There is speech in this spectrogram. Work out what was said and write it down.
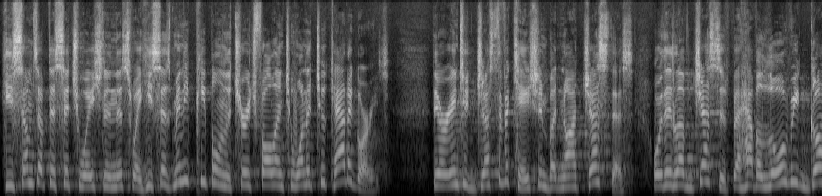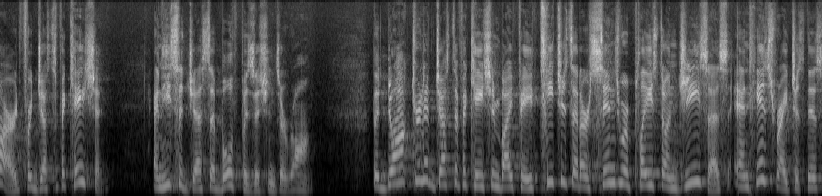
He sums up this situation in this way. He says, Many people in the church fall into one of two categories. They are into justification but not justice, or they love justice but have a low regard for justification. And he suggests that both positions are wrong. The doctrine of justification by faith teaches that our sins were placed on Jesus and his righteousness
